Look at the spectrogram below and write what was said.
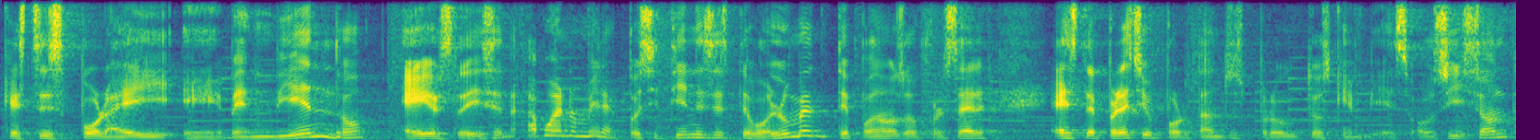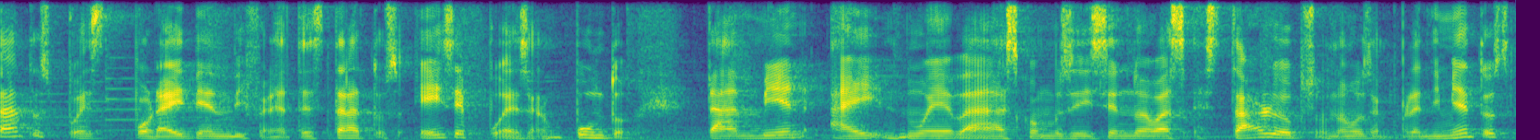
que estés por ahí eh, vendiendo, ellos te dicen, ah, bueno, mira, pues si tienes este volumen, te podemos ofrecer este precio por tantos productos que envíes. O si son tantos, pues por ahí tienen diferentes tratos. Ese puede ser un punto. También hay nuevas, ¿cómo se dice? nuevas startups o nuevos emprendimientos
